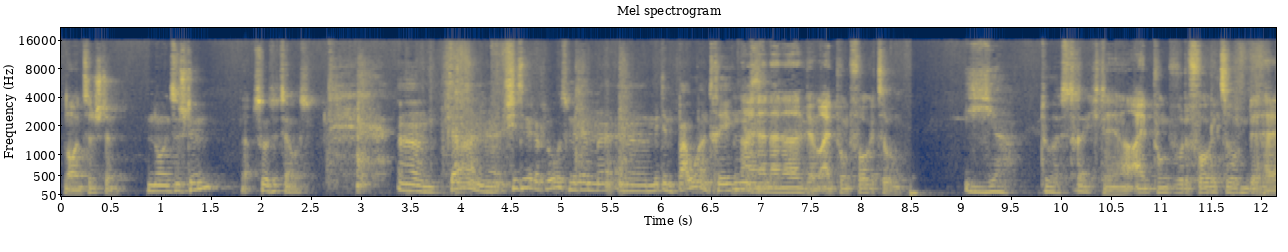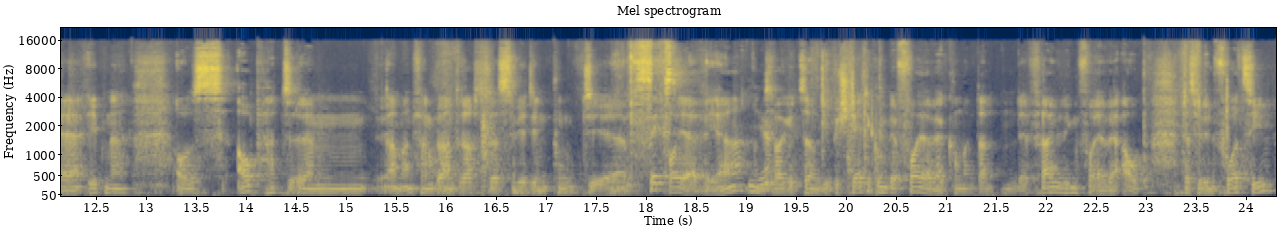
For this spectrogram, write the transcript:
19 Stimmen. 19 Stimmen. Ja. So sieht's aus. Ähm, dann äh, schießen wir doch los mit, dem, äh, mit den Bauanträgen. Nein, nein, nein, nein, wir haben einen Punkt vorgezogen. Ja, du hast recht. Ja, ein Punkt wurde vorgezogen. Der Herr Ebner aus Aub hat ähm, am Anfang beantragt, dass wir den Punkt der Sechs. Feuerwehr, und Ja. zwar geht es um die Bestätigung der Feuerwehrkommandanten der Freiwilligen Feuerwehr Aub, dass wir den vorziehen,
